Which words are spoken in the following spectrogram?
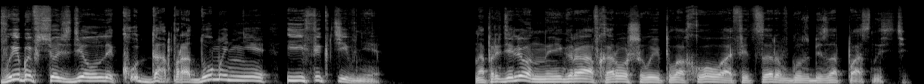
«Вы бы все сделали куда продуманнее и эффективнее». Определенная игра в хорошего и плохого офицера в госбезопасности.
